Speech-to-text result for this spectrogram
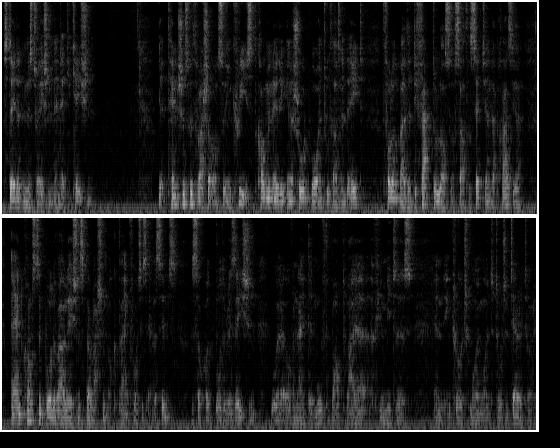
state administration, and education. Yet tensions with Russia also increased, culminating in a short war in 2008, followed by the de facto loss of South Ossetia and Abkhazia, and constant border violations by Russian occupying forces ever since the so-called borderization, where overnight they move the barbed wire a few meters and encroach more and more into Georgian territory.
